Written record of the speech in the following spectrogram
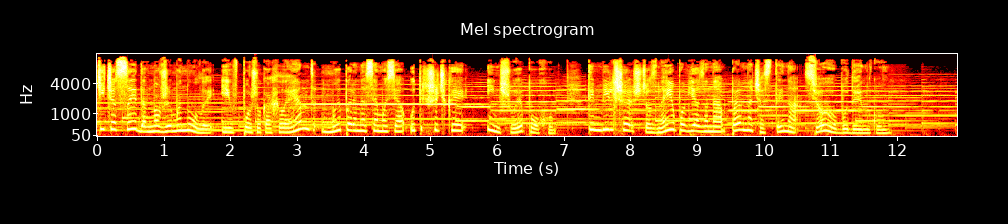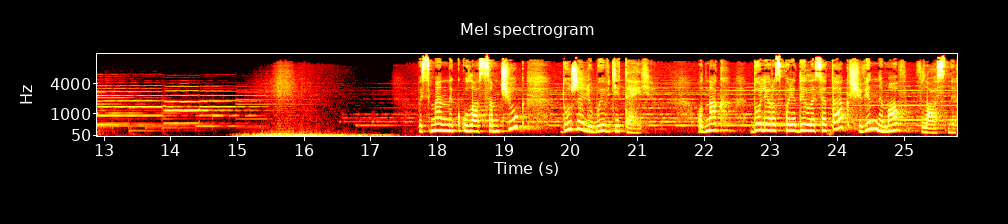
Ті часи давно вже минули, і в пошуках легенд ми перенесемося у трішечки іншу епоху. Тим більше, що з нею пов'язана певна частина цього будинку. Письменник Улас Самчук дуже любив дітей. Однак доля розпорядилася так, що він не мав власних.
